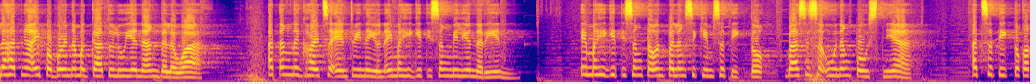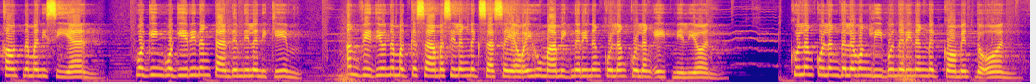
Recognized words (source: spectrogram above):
Lahat nga ay pabor na magkatuluyan na ang dalawa. At ang nag-heart sa entry na yun ay mahigit isang milyon na rin. Eh mahigit isang taon pa lang si Kim sa TikTok, base sa unang post niya. At sa TikTok account naman ni Sian. Waging-wagi rin ang tandem nila ni Kim. Ang video na magkasama silang nagsasayaw ay humamig na rin ng kulang-kulang 8 million. Kulang-kulang 2,000 na rin ang nag-comment doon.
